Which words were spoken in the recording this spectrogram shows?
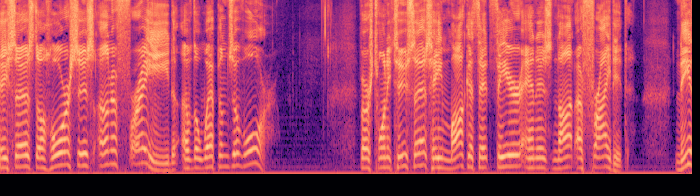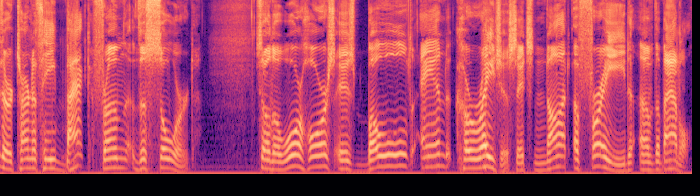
he says, The horse is unafraid of the weapons of war. Verse 22 says, He mocketh at fear and is not affrighted, neither turneth he back from the sword. So the war horse is bold and courageous. It's not afraid of the battle.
